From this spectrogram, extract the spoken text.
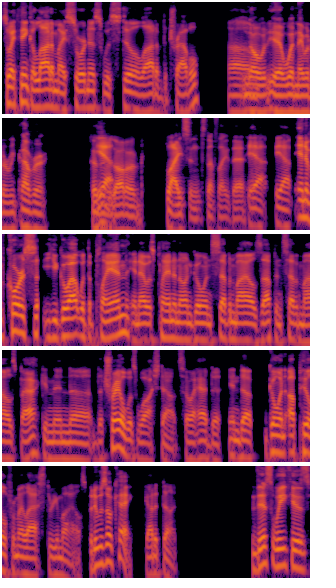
so I think a lot of my soreness was still a lot of the travel. Um, no, yeah, wasn't able to recover because Yeah. all the flights and stuff like that. Yeah, yeah. And of course, you go out with the plan, and I was planning on going seven miles up and seven miles back, and then uh, the trail was washed out. So I had to end up going uphill for my last three miles, but it was okay. Got it done. This week is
